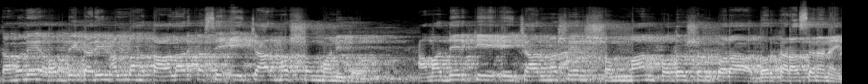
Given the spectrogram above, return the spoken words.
তাহলে রব্বে কারিম আল্লাহ তালার কাছে এই চার মাস সম্মানিত। আমাদেরকে এই চার মাসের সম্মান প্রদর্শন করা দরকার আছে না নাই?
